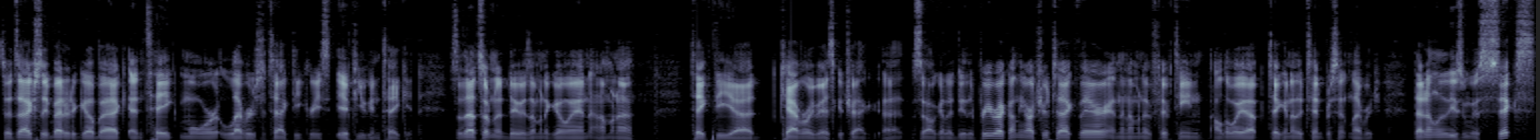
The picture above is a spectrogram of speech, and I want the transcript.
So it's actually better to go back and take more leverage attack decrease if you can take it. So that's what I'm going to do is I'm going to go in I'm going to take the uh, cavalry basic attack. Uh, so I'm going to do the prereq on the archer attack there, and then I'm going to 15 all the way up, take another 10% leverage. That only leaves me with 6.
